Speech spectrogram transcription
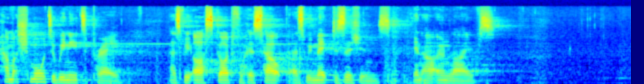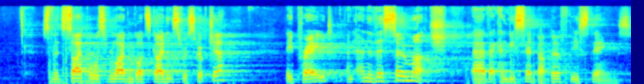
how much more do we need to pray as we ask God for his help as we make decisions in our own lives? So the disciples relied on God's guidance through Scripture. They prayed, and, and there's so much uh, that can be said about both these things.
